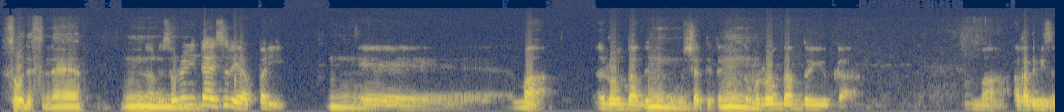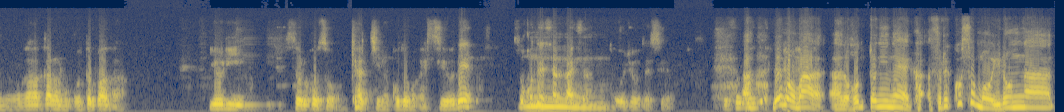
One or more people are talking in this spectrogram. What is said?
そうですね、だからそれに対するやっぱり、うん、えー、まあ論壇で、ね、おっしゃってたけども、論壇というかまあ、アカデミズムの側からの言葉がよりそれこそキャッチーな言葉が必要でそこで酒井さんの登場ですよ。あでもまああの本当にねそれこそもういろんな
